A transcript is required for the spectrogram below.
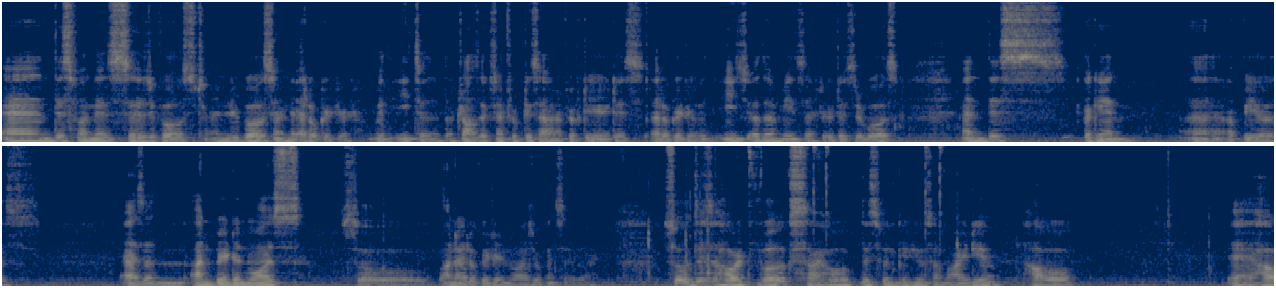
And this one is uh, reversed and reversed and allocated with each other. The transaction 57 and 58 is allocated with each other means that it is reversed. And this again uh, appears as an unpaid invoice. So unallocated invoice you can say so this is how it works. I hope this will give you some idea how uh, how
